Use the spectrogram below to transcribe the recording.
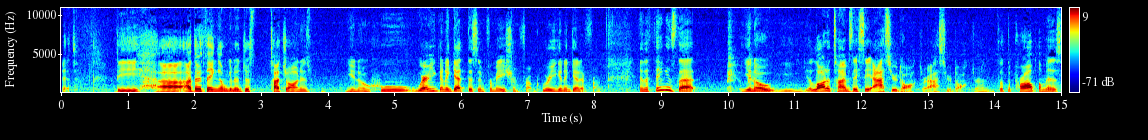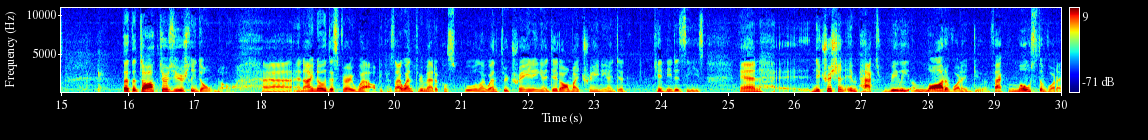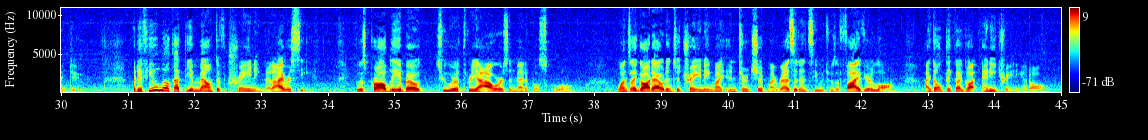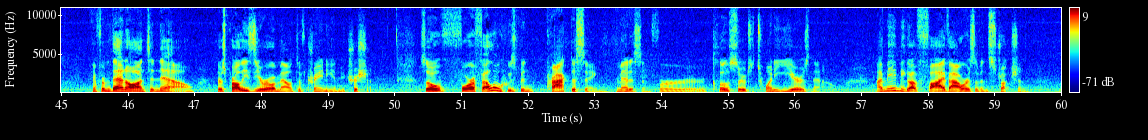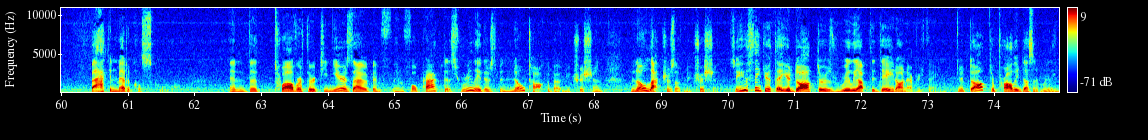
it. The uh, other thing I'm going to just touch on is, you know, who, where are you going to get this information from? Who are you going to get it from? And the thing is that, you know, a lot of times they say, ask your doctor, ask your doctor. And the, the problem is that the doctors usually don't know. Uh, and I know this very well because I went through medical school, I went through training, I did all my training, I did kidney disease. And nutrition impacts really a lot of what I do. In fact, most of what I do. But if you look at the amount of training that I received, it was probably about two or three hours in medical school. Once I got out into training, my internship, my residency, which was a five year long, I don't think I got any training at all. And from then on to now, there's probably zero amount of training in nutrition. So for a fellow who's been practicing medicine for closer to 20 years now, I maybe got five hours of instruction back in medical school. In the 12 or 13 years that I've been in full practice, really there's been no talk about nutrition, no lectures of nutrition. So you think that your doctor is really up to date on everything. Your doctor probably doesn't really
